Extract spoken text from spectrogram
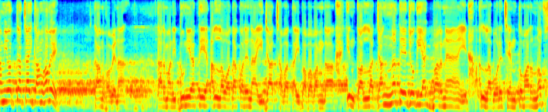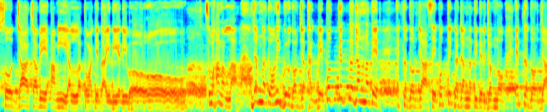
আমি একটা চাই, কাম হবে? কাম হবে না। তার মানে দুনিয়াতে আল্লাহ ওয়াদা করে নাই, যা ছাবা তাই বাবা বান্দা। কিন্তু আল্লাহ জান্নাতে যদি একবার নেয়, আল্লাহ বলেছেন, তোমার নফস যা চাবে, আমি আল্লাহ তোমাকে তাই দিয়ে দিব। সুবহান আল্লাহ জান্নাতে অনেকগুলো দরজা থাকবে। প্রত্যেকটা জান্নাতের একটা দরজা আছে, প্রত্যেকটা জান্নাতীদের জন্য একটা দরজা।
